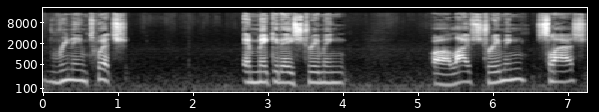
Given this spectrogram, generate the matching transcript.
rename Twitch and make it a streaming uh, live streaming slash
